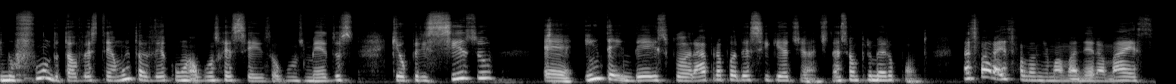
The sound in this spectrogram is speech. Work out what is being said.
e no fundo talvez tenha muito a ver com alguns receios, alguns medos que eu preciso é entender, explorar para poder seguir adiante. Esse é um primeiro ponto. Mas fora isso, falando de uma maneira mais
